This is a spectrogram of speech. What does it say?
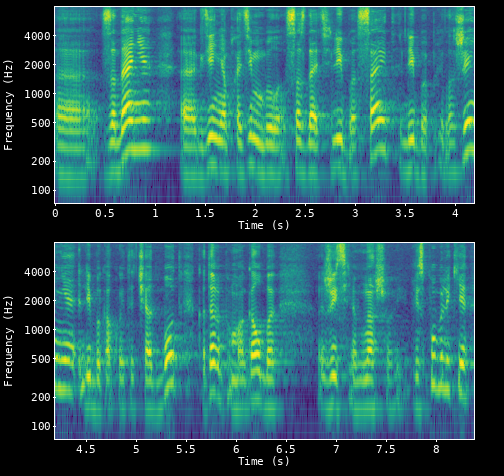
э, задания, э, где необходимо было создать либо сайт, либо приложение, либо какой-то чат-бот, который помогал бы жителям нашей республики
